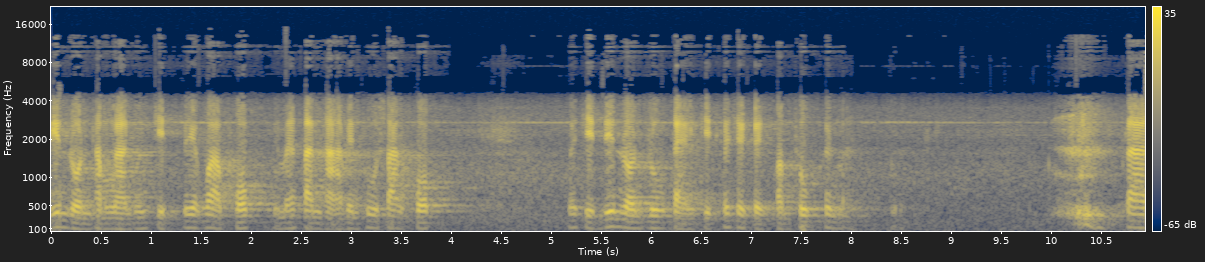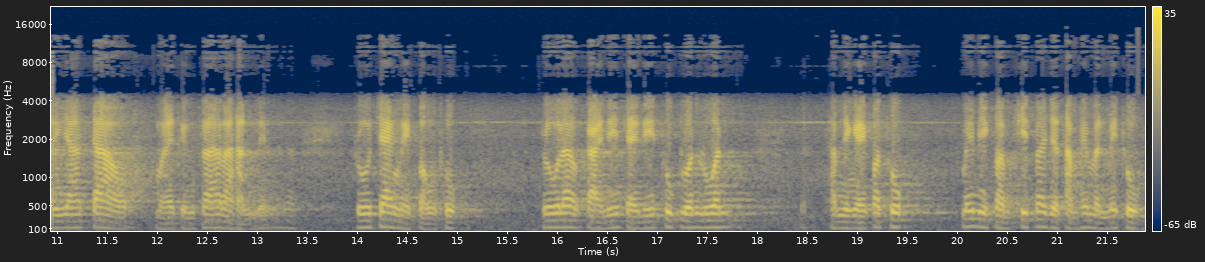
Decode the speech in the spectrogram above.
ดิ้นรนทำงานของจิต เรียกว่าภพเห็นไหมตัณหาเป็นผู้สร้างภพเมื่อจิตดิ้นรนปรุงแต่งจิตก็จะเกิดความทุกข์ขึ้นมาพระอริยะเจ้าหมายถึงพระอรหันต์เนี่ยรู้แจ้งในกองทุกข์รู้แล้วกายนี้ใจนี้ทุกข์ล้วนๆทำยังไงก็ทุกข์ไม่มีความคิดว่าจะทำให้มันไม่ทุกข์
